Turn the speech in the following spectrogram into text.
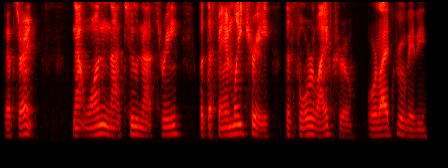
That's right. Not one, not two, not three, but the family tree, the Four Live Kru. Four Live Kru, baby.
